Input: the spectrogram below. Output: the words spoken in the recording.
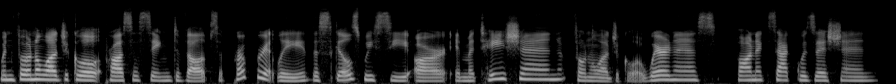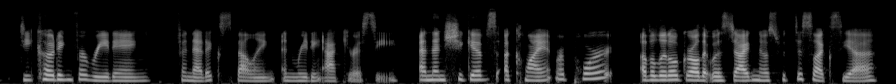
When phonological processing develops appropriately, the skills we see are imitation, phonological awareness, phonics acquisition, decoding for reading, phonetic spelling, and reading accuracy. And then she gives a client report of a little girl that was diagnosed with dyslexia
